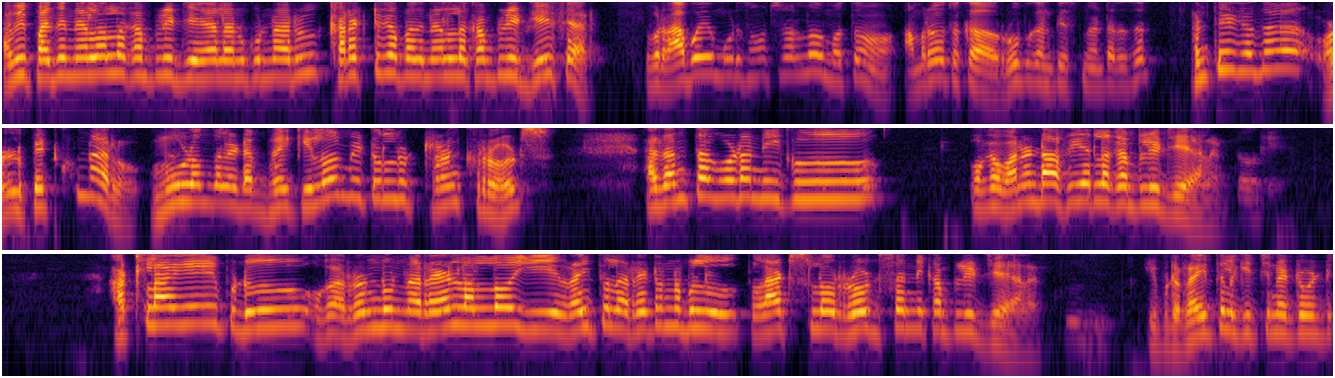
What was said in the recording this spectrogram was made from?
అవి పది నెలల్లో కంప్లీట్ చేయాలనుకున్నారు. కరెక్ట్గా పది నెలల్లో కంప్లీట్ చేశారు. ఇప్పుడు రాబోయే మూడు సంవత్సరాల్లో మొత్తం అమరావతి ఒక రూపు కనిపిస్తుంది అంటారా సార్? అంతే కదా వాళ్ళు పెట్టుకున్నారు. మూడు వందల డెబ్భై కిలోమీటర్లు ట్రంక్ రోడ్స్. అదంతా కూడా నీకు ఒక వన్ అండ్ హాఫ్ ఇయర్లో కంప్లీట్ చేయాలని. ఓకే. అట్లాగే ఇప్పుడు ఒక రెండున్నరేళ్ళలో ఈ రైతుల రిటర్నబుల్ ప్లాట్స్లో రోడ్స్ అన్ని కంప్లీట్ చేయాలని. ఇప్పుడు రైతులకు ఇచ్చినటువంటి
